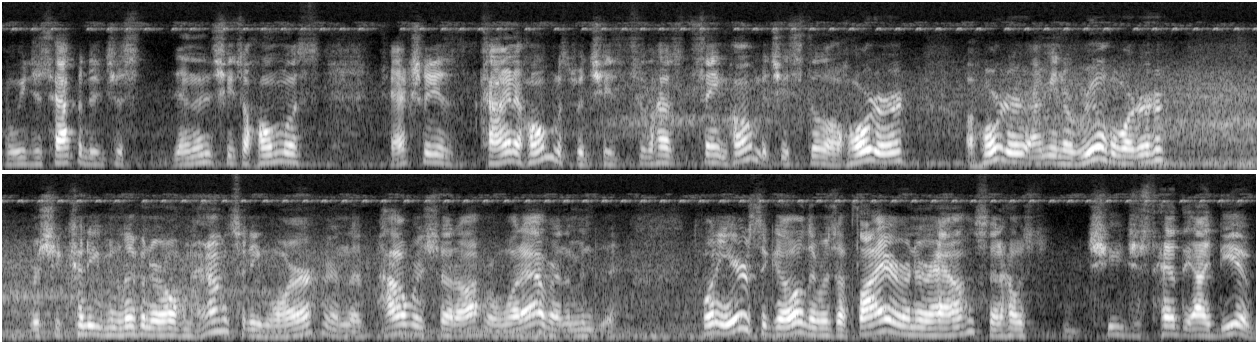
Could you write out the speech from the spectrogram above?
and we just happened to just. And then she's a homeless. She actually is kind of homeless, but she still has the same home, but she's still a hoarder. A hoarder, I mean, a real hoarder, where she couldn't even live in her own house anymore, and the power shut off or whatever. I mean, 20 years ago, there was a fire in her house, and I was. She just had the idea of.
